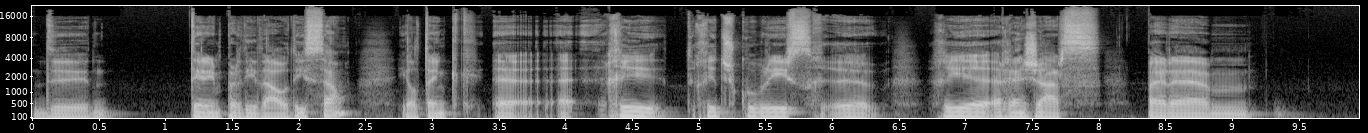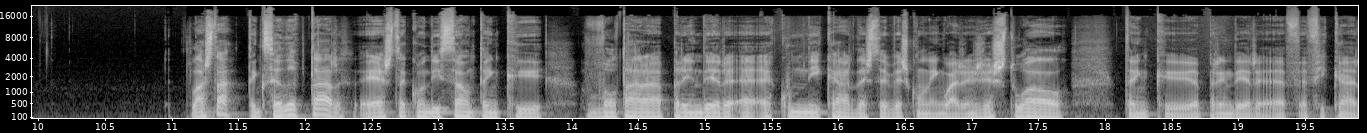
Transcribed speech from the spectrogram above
de terem perdido a audição. Ele tem que uh, re, redescobrir-se, uh, rearranjar-se para. Um, lá está, tem que se adaptar a esta condição, tem que voltar a aprender a, a comunicar, desta vez com linguagem gestual, tem que aprender a, a ficar.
